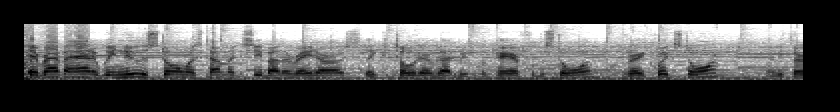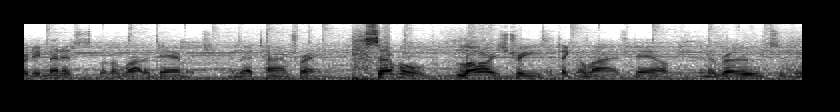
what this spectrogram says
At Rappahannock, we knew the storm was coming, could see by the radars. They told everybody to be prepared for the storm. A very quick storm, maybe 30 minutes, but a lot of damage in that time frame. Several large trees have taken lines down in the roads and the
